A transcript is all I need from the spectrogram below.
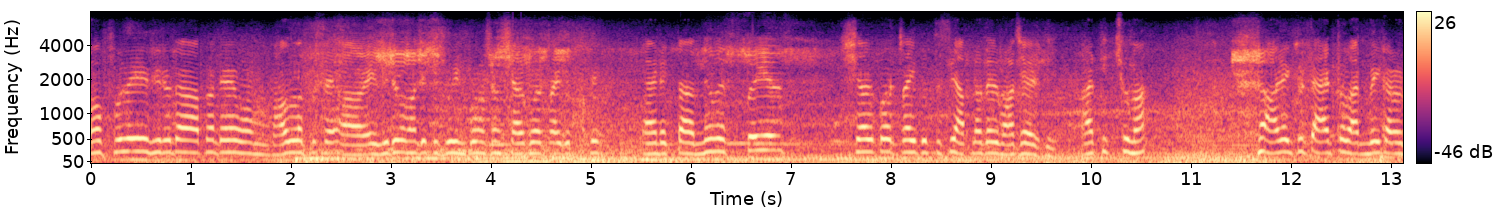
হোপফুলি ভিডিওটা আপনাদের ভালো লাগতেছে। আর এই ভিডিওর মাঝে কিছু ইনফরমেশন শেয়ার করার ট্রাই করতেছি। অ্যান্ড একটা নিউ এক্সপিরিয়েন্স শেয়ার করার ট্রাই করতেছি আপনাদের মাঝে আর কি। আর কিচ্ছু না। আর একটু টায়ার তো লাগবেই, কারণ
